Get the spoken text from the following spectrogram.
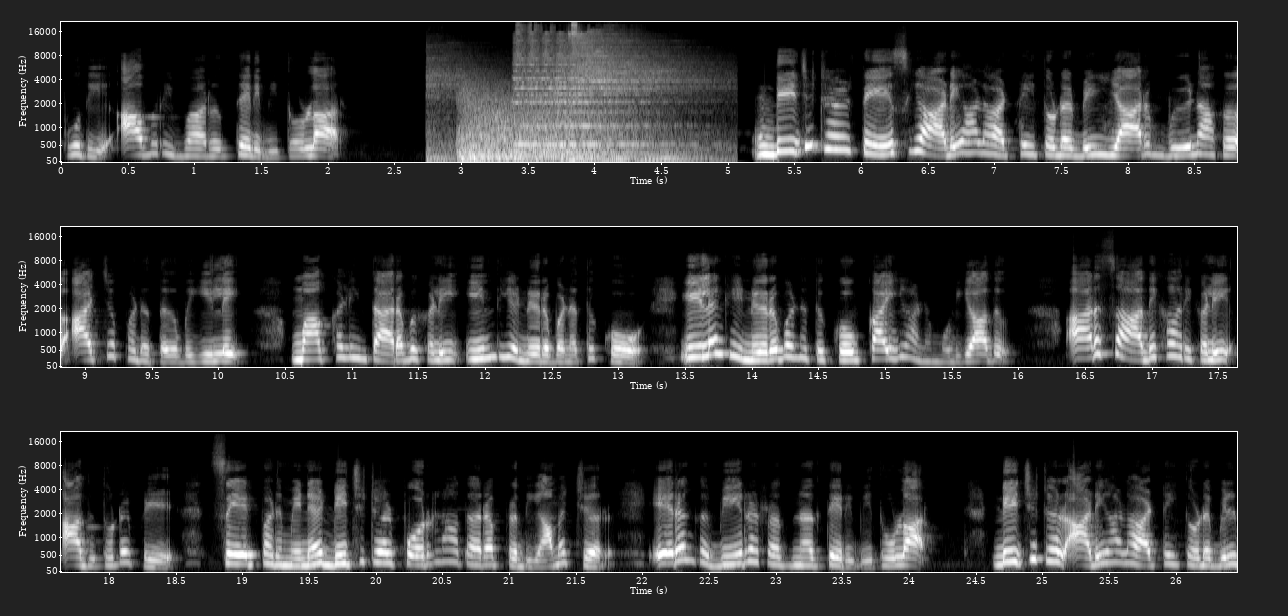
போது அவர் இவ்வாறு தெரிவித்துள்ளார். டிஜிட்டல் தேசிய அடையாள அட்டை தொடர்பில் யாரும் வீணாக அச்சப்பட தேவையில்லை. மக்களின் தரவுகளை இந்திய நிறுவனத்துக்கோ இலங்கை நிறுவனத்துக்கோ கையாள முடியாது. அரசு அதிகாரிகளே அது தொடர்பில் செயற்படும் என டிஜிட்டல் பொருளாதார பிரதி அமைச்சர் இரங்க வீரரத்ன தெரிவித்துள்ளார். டிஜிட்டல் அடையாள அட்டை தொடர்பில்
